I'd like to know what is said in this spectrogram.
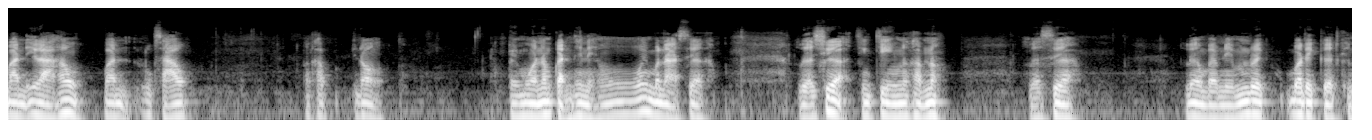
บ้านอีหลาเฮ้าบ้านลูกสาวนะครับพี่น้อง ไปมวนน้ำกันที่นี่โอ้ยบนาเสือครับ เหลือเชื่อจริง ๆ นะครับเนาะเหลือเชื่อเรื่องแบบนี้มันไม่บ่ได้เกิดขึ้น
